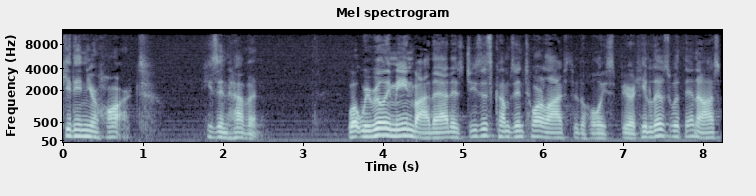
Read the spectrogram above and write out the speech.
get in your heart. He's in heaven. What we really mean by that is Jesus comes into our lives through the Holy Spirit. He lives within us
